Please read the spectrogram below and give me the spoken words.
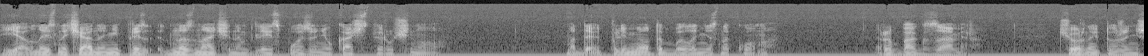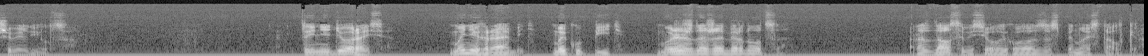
явно изначально не предназначенным для использования в качестве ручного. Модель пулемета была незнакома. Рыбак замер. Черный тоже не шевелился. «Ты не дергайся. Мы не грабить, мы купить. Можешь даже обернуться!» Раздался веселый голос за спиной сталкера.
